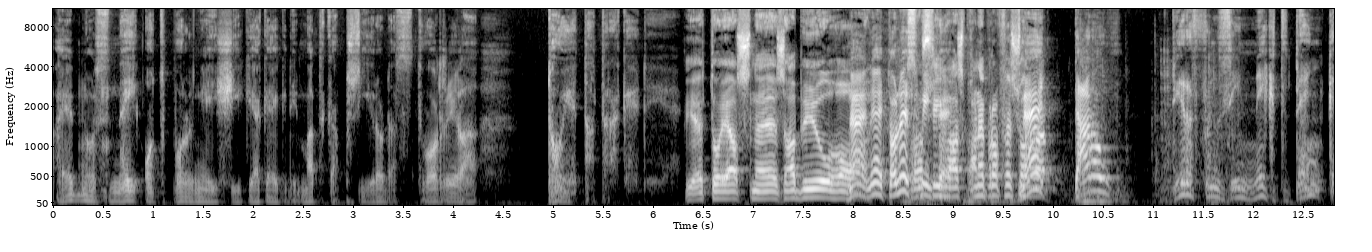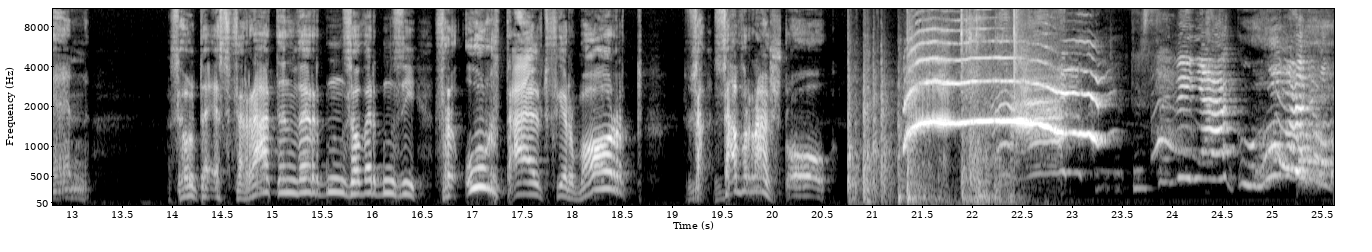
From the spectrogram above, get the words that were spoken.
a jedno z nejodpornějších, jaké kdy matka příroda stvořila, to je ta tragédie. Je to jasné, zabiju ho. Ne, ne, to nesmíte. Prosím vás, pane profesore. Ne, darauf dürfen Sie nicht denken. Sollte es verraten werden, so werden Sie verurteilt für Mord. Za, za vraždu. Ty sviňáku, hovadu,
